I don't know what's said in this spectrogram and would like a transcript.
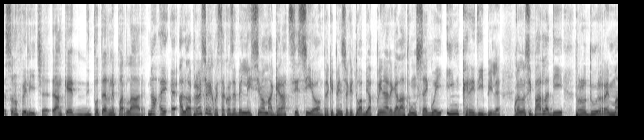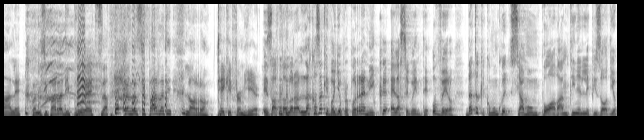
sono felice anche di poterne parlare. No, eh, eh, allora, premesso che questa cosa è bellissima, ma grazie Sio, perché penso che tu abbia appena regalato un segue incredibile. Quando si parla di produrre male, quando si parla di purezza, quando si parla di... Lorro, take it from here. Esatto, allora la cosa che voglio proporre a Nick è la seguente, ovvero, dato che comunque siamo un po' avanti nell'episodio,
